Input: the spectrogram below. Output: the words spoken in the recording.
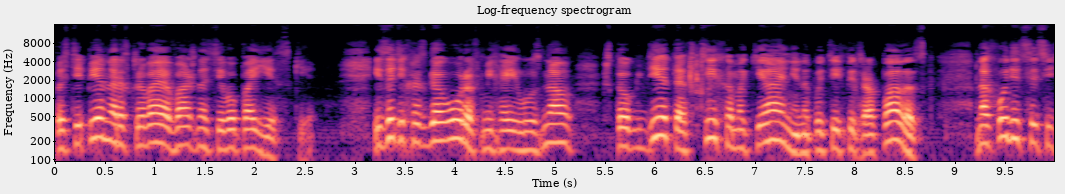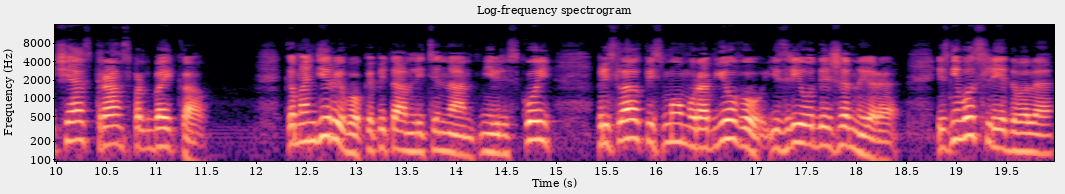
постепенно раскрывая важность его поездки. Из этих разговоров Михаил узнал, что где-то в Тихом океане на пути в Петропавловск находится сейчас транспорт «Байкал». Командир его, капитан-лейтенант Невельской, прислал письмо Муравьеву из Рио-де-Жанейро. Из него следовало,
